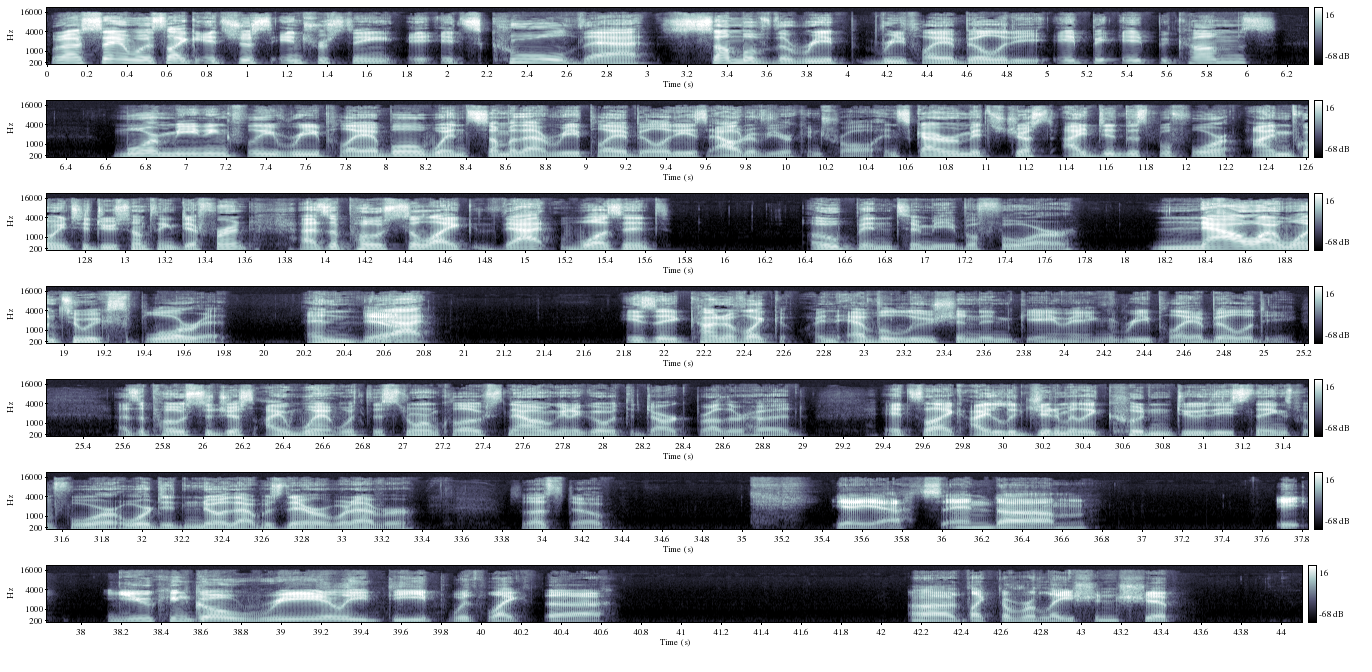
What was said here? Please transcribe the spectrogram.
what I was saying was like it's just interesting. It's cool that some of the re- replayability it be- it becomes more meaningfully replayable when some of that replayability is out of your control. In Skyrim, it's just I did this before. I'm going to do something different, as opposed to like that wasn't open to me before. Now I want to explore it, and Yeah. that is a kind of like an evolution in gaming replayability, as opposed to just I went with the Stormcloaks. Now I'm going to go with the Dark Brotherhood. It's like I legitimately couldn't do these things before, or didn't know that was there, or whatever. So that's dope. Yeah, yes, and um, it you can go really deep with like the uh like the relationship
